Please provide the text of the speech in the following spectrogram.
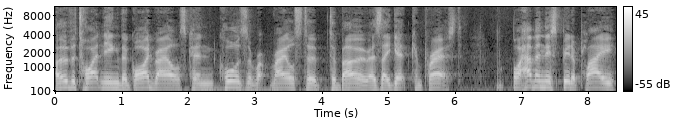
over tightening the guide rails can cause the rails to, to bow as they get compressed. by having this bit of play,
